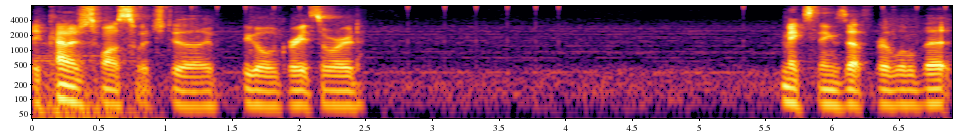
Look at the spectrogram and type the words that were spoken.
I kind of just want to switch to a big old greatsword. Mix things up for a little bit.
